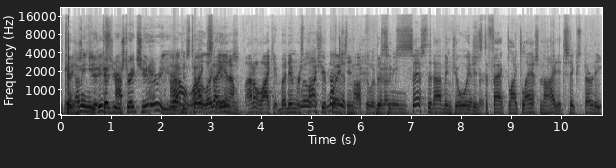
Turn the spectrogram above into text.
okay. I mean, you do- because you're I- a straight shooter. You I don't just tell it like like it saying? I'm, I don't like it, but in response to your not question, popular, the but I mean- success that I've enjoyed Yes, is sir. the fact, like last night at 6:30,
